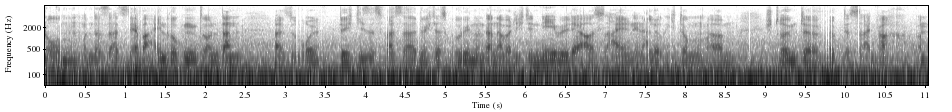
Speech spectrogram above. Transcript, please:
oben und das ist also sehr beeindruckend und dann also sowohl durch dieses Wasser, durch das Grün und dann aber durch den Nebel, der aus allen in alle Richtungen ähm, strömte, wirkt es einfach ähm,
